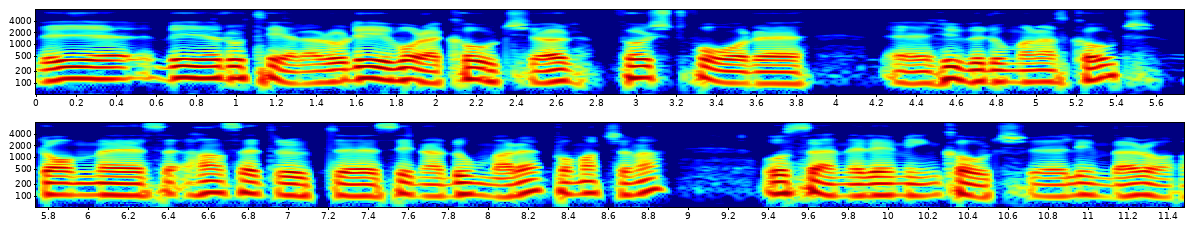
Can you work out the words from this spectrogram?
Vi, vi roterar och det är våra coacher. Först får eh, eh, huvuddomarnas coach. De, eh, han sätter ut eh, sina domare på matcherna och sen är det min coach eh, Lindberg då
